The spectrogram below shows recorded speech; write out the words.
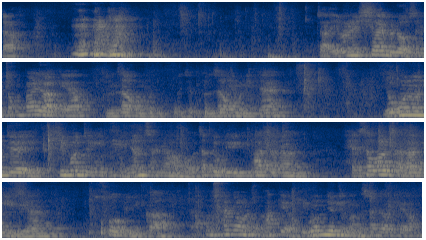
자, 자 이번엔 시간이 별로 없으니 조금 빨리 갈게요. 분사구문 이제 분사구문인데 요거는 이제 기본적인 개념 설명하고 어차피 우리 이 파트는 해석을 잘하기 위한 수업이니까 조금 설명을 좀 할게요. 기본적인 건 설명할게요.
